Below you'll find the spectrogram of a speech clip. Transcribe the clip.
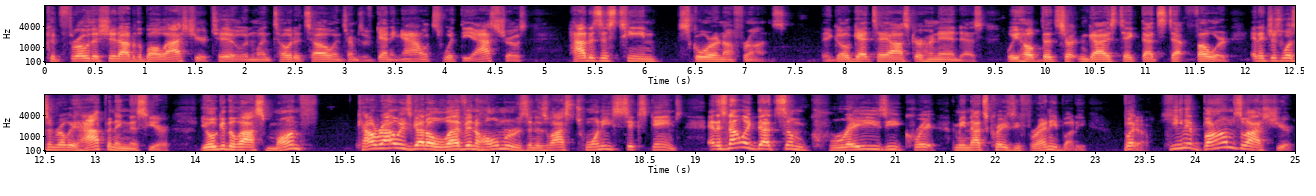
could throw the shit out of the ball last year too and went toe to toe in terms of getting outs with the Astros. How does this team score enough runs? They go get Teoscar Hernandez. We hope that certain guys take that step forward. And it just wasn't really happening this year. You look at the last month, Cal Raleigh's got 11 homers in his last 26 games. And it's not like that's some crazy, cra- I mean, that's crazy for anybody, but yeah. he hit bombs last year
